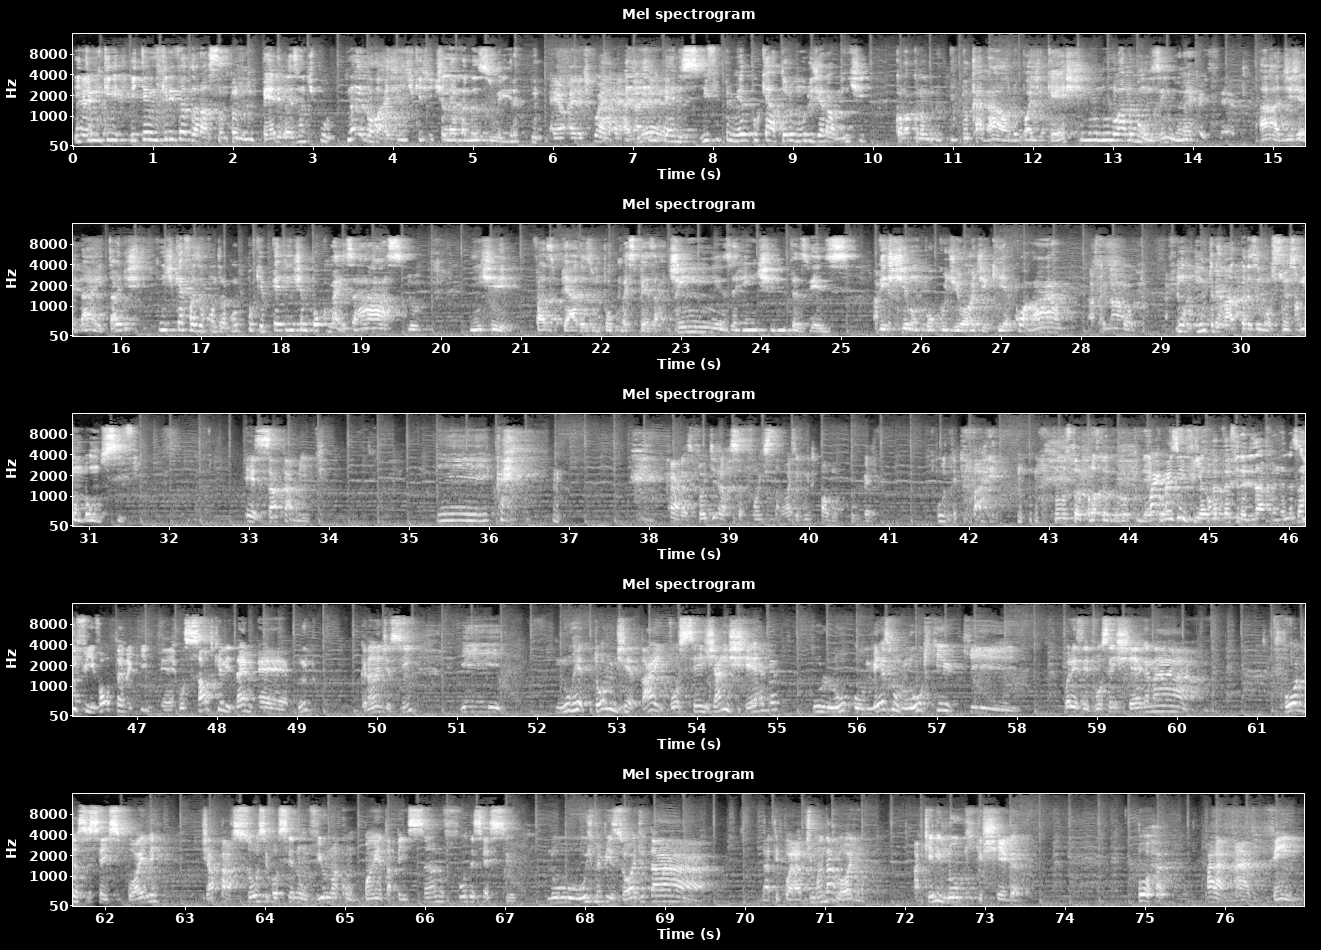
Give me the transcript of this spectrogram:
E tem, um incri- e tem uma incrível adoração pelo Império, mas não, tipo, não é igual a gente que a gente leva na zoeira. É, é, tipo, é, A gente é, é Império Sif primeiro porque ah, todo mundo geralmente coloca o nome do, do canal, do podcast no, no lado bonzinho, né? É. Ah, de Jedi e tal. A gente, a gente quer fazer o contraponto por quê? Porque a gente é um pouco mais ácido, a gente faz piadas um pouco mais pesadinhas, a gente muitas vezes destila um pouco de ódio aqui e acolá. Afinal, Mu- Muito levado pelas emoções como um bom Sif. Exatamente. E. Cara, essa fonte, nossa, fonte Star Wars é muito pau no cu, velho. Puta que pariu. Vamos para o próximo grupo, né? Vai, mas enfim, vamos- vai finalizar? finalizar? Enfim, voltando aqui. é, o salto que ele dá é, é muito grande, assim. E no Retorno de Jedi, você já enxerga o, Lu- o mesmo look que, que. Por exemplo, você enxerga na. Foda-se se é spoiler. Já passou, se você não viu, não acompanha, tá pensando, foda-se é seu. No último episódio da, da temporada de Mandalorian. Aquele look que chega Porra, para a nave, vem,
